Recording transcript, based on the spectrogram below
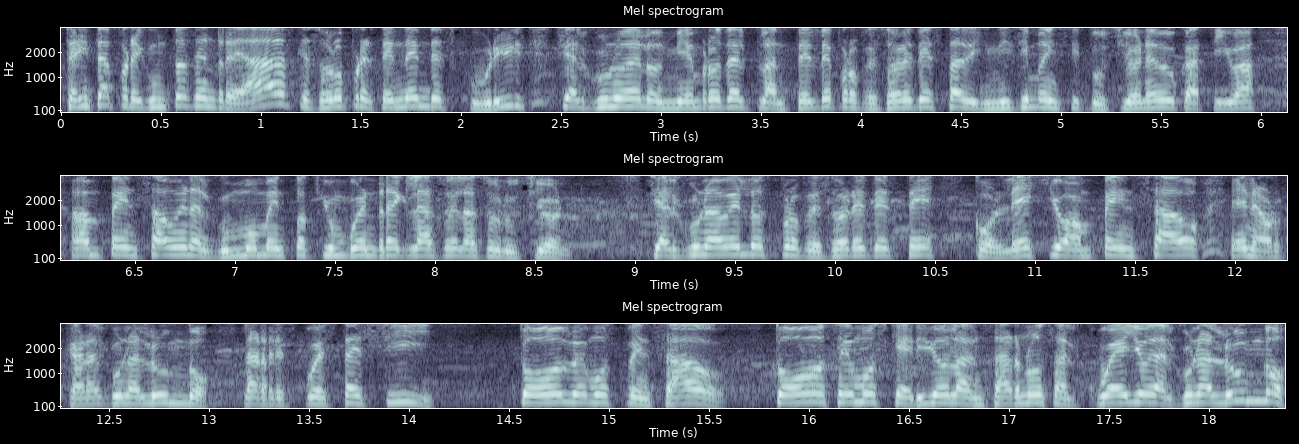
30 preguntas enredadas que solo pretenden descubrir si alguno de los miembros del plantel de profesores de esta dignísima institución educativa han pensado en algún momento que un buen reglazo es la solución. Si alguna vez los profesores de este colegio han pensado en ahorcar a algún alumno, la respuesta es sí. Todos lo hemos pensado. Todos hemos querido lanzarnos al cuello de algún alumno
